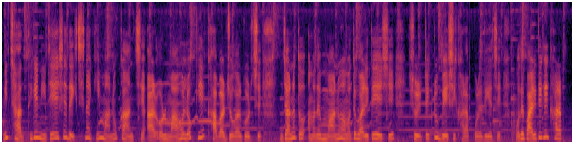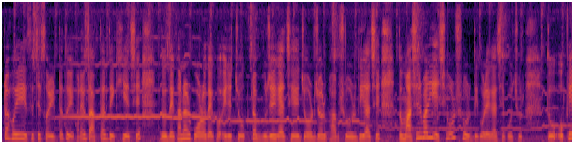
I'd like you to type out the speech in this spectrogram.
আমি ছাদ থেকে নিজে এসে দেখছি নাকি মানু কাঁদছে, আর ওর মা হলো গিয়ে খাবার জোগাড় করছে। জানো তো, আমাদের মানু আমাদের বাড়িতে এসে শরীরটা একটু বেশি খারাপ করে দিয়েছে। ওদের বাড়ি থেকেই খারাপটা হয়ে এসেছে শরীরটা, তো এখানেও ডাক্তার দেখিয়েছে। তো দেখানোর পরও দেখো, এই যে চোখটা বুঝে গেছে, জ্বর জ্বর ভাব, সর্দি আছে। তো মাসির বাড়ি এসে ওর সর্দি করে গেছে প্রচুর। তো ওকে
